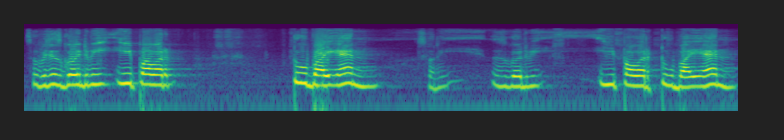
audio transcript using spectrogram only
So, which is going to be e power 2 by n sorry this is going to be e power 2 by n.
